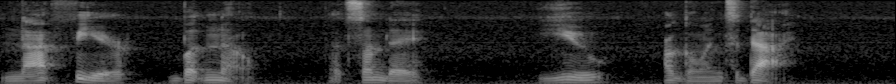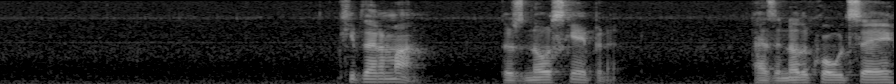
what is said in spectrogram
not fear, but know that someday you are going to die. Keep that in mind. There's no escaping it. As another quote would say,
